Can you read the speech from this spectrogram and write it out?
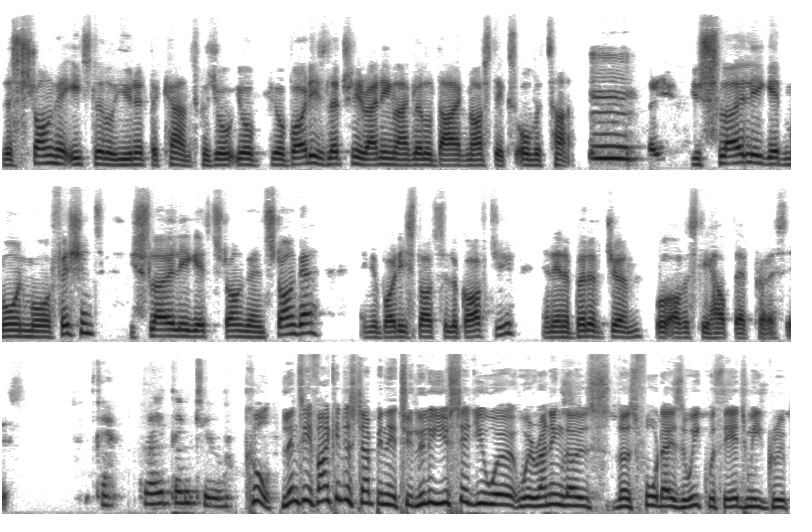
the stronger each little unit becomes because your your your body is literally running like little diagnostics all the time. Mm, You slowly get more and more efficient. You slowly get stronger and stronger, and your body starts to look after you. And then a bit of gym will obviously help that process. okay. Great, thank you. Cool, Lindsay. If I can just jump in there too, Lulu, you said you were were running those those four days a week with the Edgemead group,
